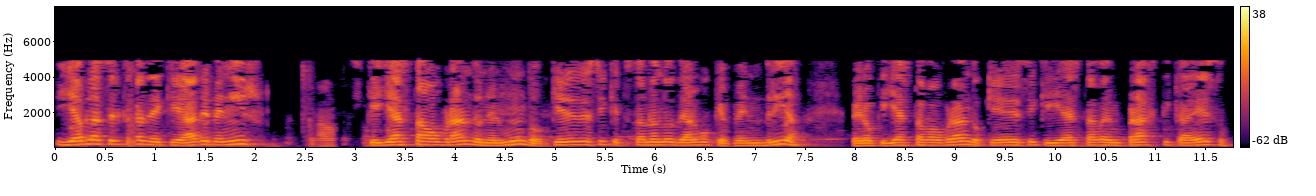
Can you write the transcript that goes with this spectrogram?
y habla acerca de que ha de venir, que ya está obrando en el mundo. Quiere decir que te está hablando de algo que vendría, pero que ya estaba obrando. Quiere decir que ya estaba en práctica eso.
